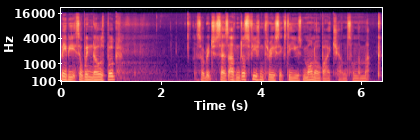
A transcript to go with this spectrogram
maybe it's a Windows bug. So Richard says, Adam, does Fusion 360 use mono by chance on the Mac?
